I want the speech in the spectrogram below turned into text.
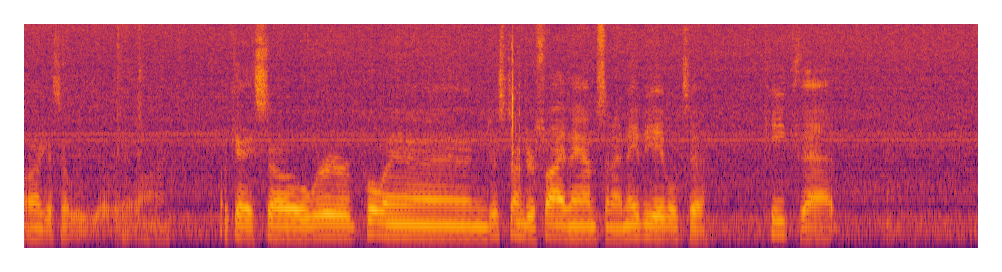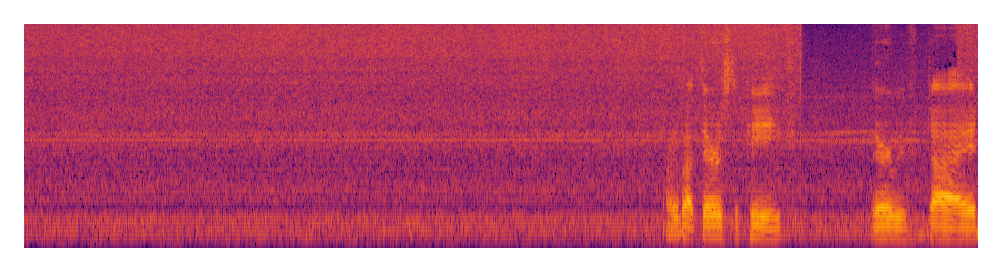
Oh, I guess I'll leave the overhead on. Okay, so we're pulling just under 5 amps, and I may be able to peak that Right about there is the peak. There we've died.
